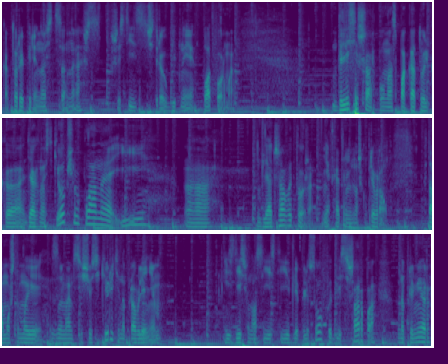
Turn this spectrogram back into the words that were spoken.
которые переносятся на 64-битные платформы. Для C-Sharp у нас пока только диагностики общего плана и э, для Java тоже. Нет, хотя немножко приврал. Потому что мы занимаемся еще security направлением. И здесь у нас есть и для плюсов, и для C-Sharp. Например,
